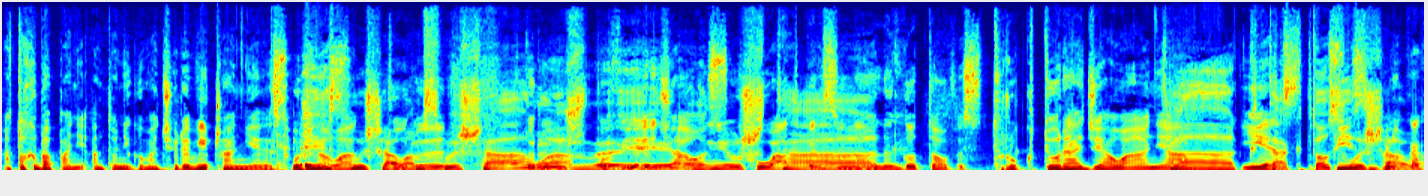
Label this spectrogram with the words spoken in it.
A to chyba pani Antoniego Macierewicza nie słyszała, E, słyszałam, który, słyszałam. który już E, powiedział, on już skład tak. personalny gotowy, struktura działania Tak, jest, tak, to PiS słyszałam.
